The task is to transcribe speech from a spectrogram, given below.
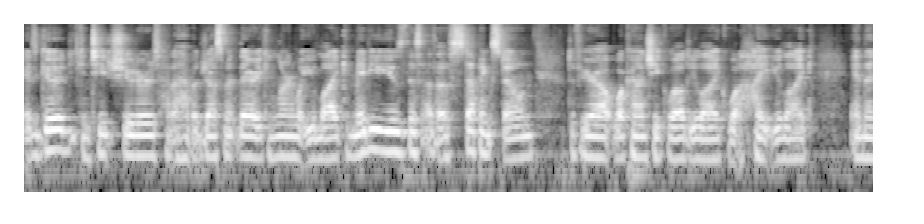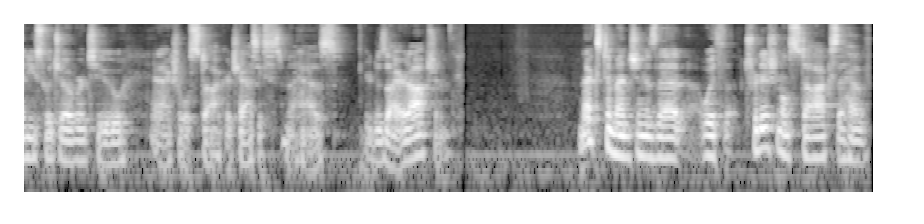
it's good. You can teach shooters how to have adjustment there. You can learn what you like. And maybe you use this as a stepping stone to figure out what kind of cheek weld you like, what height you like, and then you switch over to an actual stock or chassis system that has your desired option. Next to mention is that with traditional stocks that have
